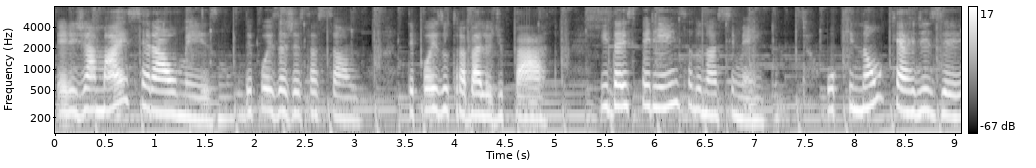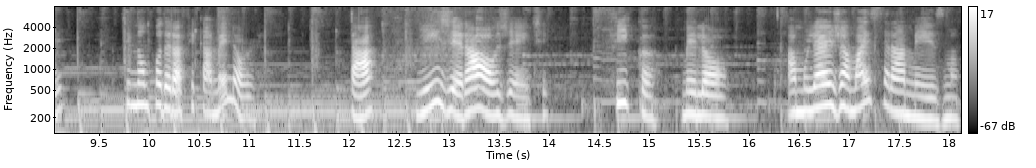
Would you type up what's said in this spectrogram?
ele jamais será o mesmo depois da gestação, depois do trabalho de parto, e da experiência do nascimento, o que não quer dizer que não poderá ficar melhor, tá? E em geral, gente, fica melhor. A mulher jamais será a mesma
